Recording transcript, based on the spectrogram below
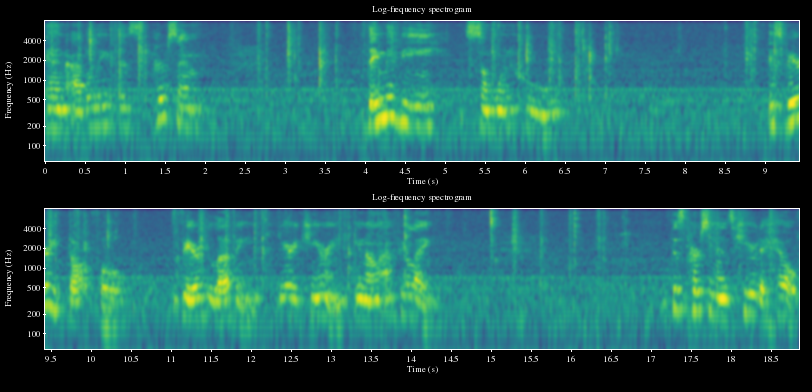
And I believe this person, they may be someone who is very thoughtful, very loving, very caring. You know, I feel like this person is here to help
